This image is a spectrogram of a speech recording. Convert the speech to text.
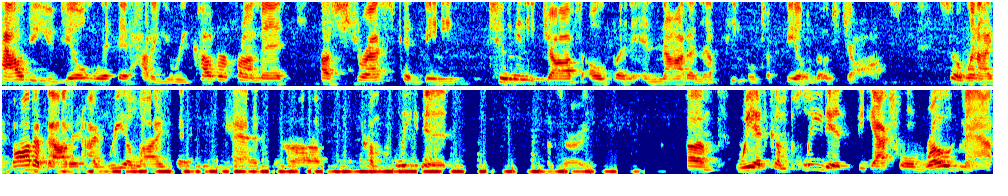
How do you deal with it? How do you recover from it? A stress could be too many jobs open and not enough people to fill those jobs. So when I thought about it, I realized that we had uh, completed, I'm sorry, um, we had completed the actual roadmap.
